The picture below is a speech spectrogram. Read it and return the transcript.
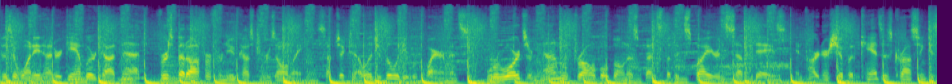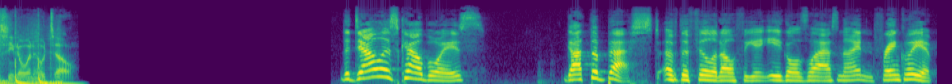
visit 1-800-GAMBLER.net. First bet offer for new customers only. Subject to eligibility requirements. Rewards are non-withdrawable bonus bets that expire in seven days. In partnership with Kansas Crossing Casino and Hotel. The Dallas Cowboys got the best of the Philadelphia Eagles last night, and frankly, it,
